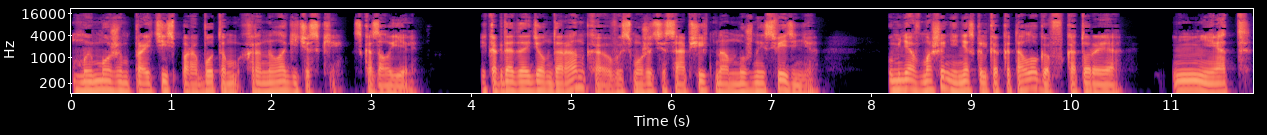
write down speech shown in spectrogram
«Мы можем пройтись по работам хронологически», — сказал Ель. «И когда дойдем до ранка, вы сможете сообщить нам нужные сведения. У меня в машине несколько каталогов, которые...» «Нет».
